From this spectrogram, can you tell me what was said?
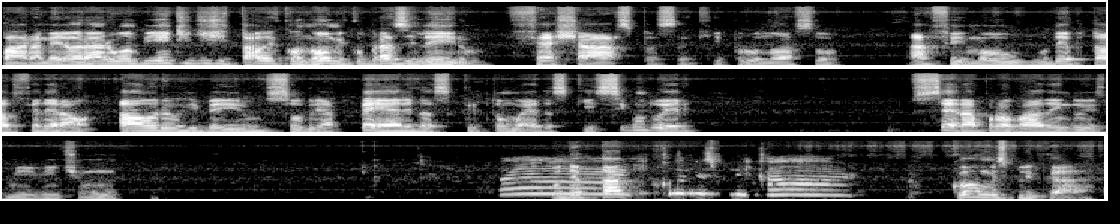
Para melhorar o ambiente digital econômico brasileiro, fecha aspas aqui para o nosso afirmou o deputado federal Áureo Ribeiro sobre a PL das criptomoedas, que, segundo ele, será aprovada em 2021. O deputado. Como explicar? Como explicar?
